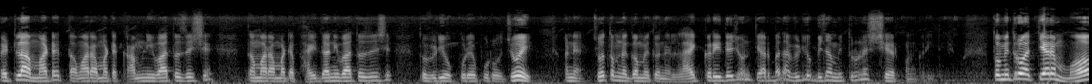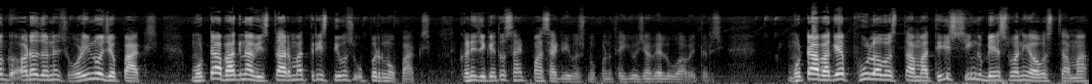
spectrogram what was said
એટલા માટે તમારા માટે કામની વાત જ હશે, તમારા માટે ફાયદાની વાત જ હશે. તો વીડિયો પૂરેપૂરો જોઈ અને જો તમને ગમે તો એને લાઇક કરી દેજો અને ત્યારબાદ આ વીડિયો બીજા મિત્રોને શેર પણ કરી દેજો. તો મિત્રો, અત્યારે મગ, અડદ અને છોડીનો જે પાક છે મોટા ભાગના વિસ્તારમાં ત્રીસ દિવસ ઉપરનો પાક છે. ઘણી જગ્યાએ તો સાઠ, પાંસઠ દિવસનું પણ થઈ ગયું જ્યાં વહેલું વાવેતર છે. મોટા ભાગે ફૂલ અવસ્થામાંથી સિંગ બેસવાની અવસ્થામાં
